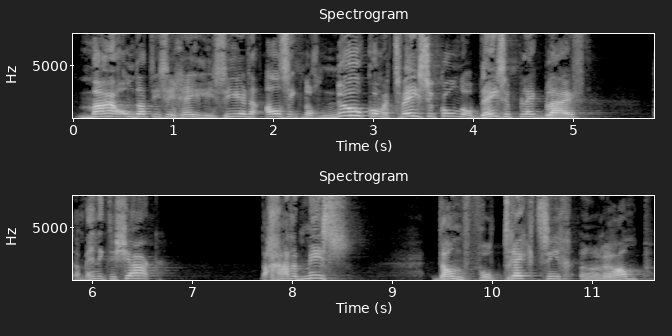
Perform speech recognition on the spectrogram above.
Maar omdat hij zich realiseerde, als ik nog 0,2 seconden op deze plek blijf, dan ben ik de Sjaak. Dan gaat het mis. Dan voltrekt zich een ramp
